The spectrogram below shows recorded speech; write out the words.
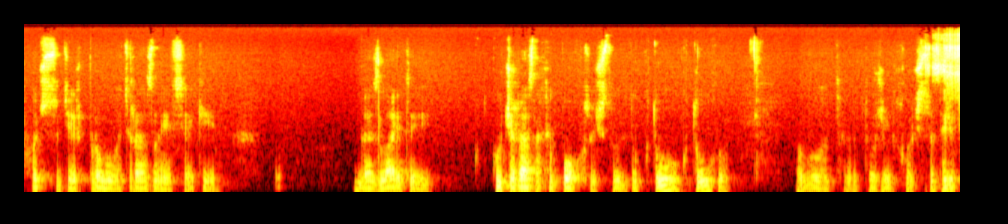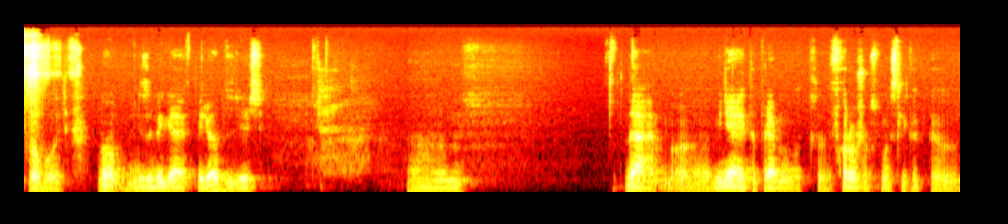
Хочется теперь пробовать разные всякие газлайты. Куча разных эпох существует у Ктул, Ктулху. Вот, тоже хочется перепробовать. Но не забегая вперед, здесь эм, да, э, меня это прямо вот в хорошем смысле как-то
